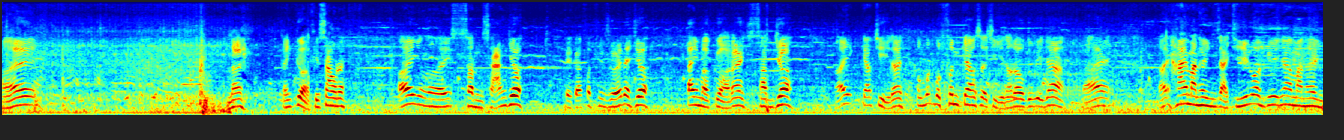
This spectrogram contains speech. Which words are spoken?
Đấy. Đây, cánh cửa phía sau đây. Đấy, nhưng mà thấy sần sáng chưa? Kể cả phần phía dưới này chưa? Tay mở cửa đây, sần chưa? Đấy, keo chỉ đây, không mất một phân keo sợi chỉ nào đâu quý vị nhá. Đấy. Đấy, hai màn hình giải trí luôn quý vị nhá, màn hình.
